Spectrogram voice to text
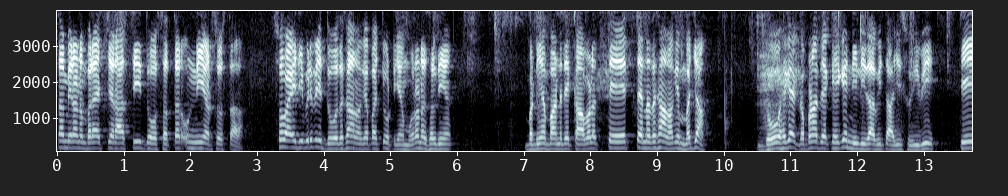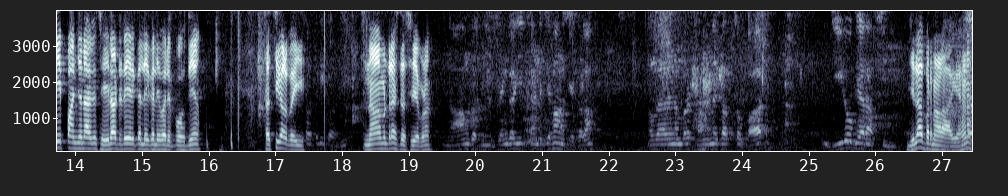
ਤਾਂ ਮੇਰਾ ਨੰਬਰ ਹੈ 8427191817 ਸੋ ਅੱਜ ਦੀ ਵੀਡੀਓ ਵਿੱਚ ਦੋ ਦਿਖਾਵਾਂਗੇ, ਆਪਾਂ ਝੋਟੀਆਂ ਮੋਹਰਾਂ ਨਸਲ ਦੀਆਂ। ਵੱਡੀਆਂ ਬੰਨ ਦੇ ਕਾਬਲ ਤੇ ਤਿੰਨ ਦਿਖਾਵਾਂਗੇ ਮੱਝਾਂ। ਦੋ ਹੈਗੇ ਗੱਬਣਾ ਤੇ ਇੱਕ ਹੈਗੇ ਨੀਲੀ ਦਾ ਵੀ ਤਾਜੀ ਸੂਈ ਵੀ। ਤੇ ਪੰਜ ਨਗ ਸੇਲ ਆ, ਡਿਟੇਲ ਕੱਲੇ ਕੱਲੇ ਬਾਰੇ ਪੁੱਛਦੇ ਆ। ਸਤਿ ਸ਼੍ਰੀ ਅਕਾਲ ਬਾਈ ਜੀ। ਨਾਮ ਐਡਰੈਸ ਦੱਸੋ ਜੀ ਆਪਣਾ। ਨਾਮ ਗੁਰਦੀਪ ਸਿੰਘ ਹੈ ਜੀ ਪਿੰਡ ਚਹਾਨ ਕੇ ਕਲਾ। ਮੋਬਾਈਲ ਨੰਬਰ 98762 0180 ਜ਼ਿਲ੍ਹਾ ਬਰਨਾਲਾ ਆ ਗਿਆ ਹਨਾ?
